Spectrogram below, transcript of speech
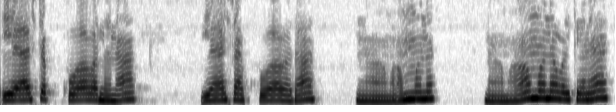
ಎಷ್ಟಕ್ಕೆ ಹೋಗೋದು ನೀನು? ಎಷ್ಟಕ್ಕೆ ಹೋಗೋದ ನಮ್ಮ ಅಮ್ಮನ ನಮ್ಮ ಅಮ್ಮನ ಒಯ್ತೇನೆ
